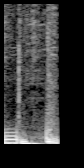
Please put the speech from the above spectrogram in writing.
you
